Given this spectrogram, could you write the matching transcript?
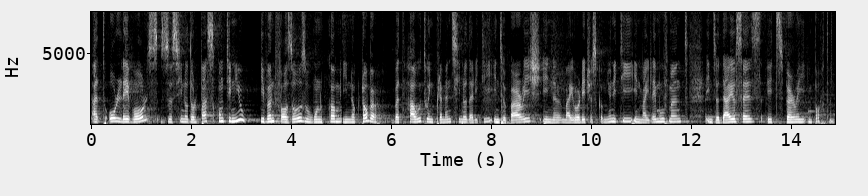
at all levels, the synodal path continue, even for those who won't come in October, but how to implement synodality in the parish, in uh, my religious community, in my lay movement, in the diocese. It's very important.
